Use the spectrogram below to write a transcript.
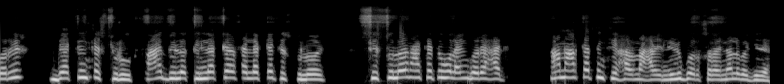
করি ব্যাকিং কিস্তুর আই দুই লাখ তিন লাখ টাকা, চার লাখ টাকা কিস্তু লই। কিস্তু লই না খেতে ফোলাই করে হারি। আর আর কেতেন কি হার না হারি নিলু গরু চড়াই না লগে দিয়ে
